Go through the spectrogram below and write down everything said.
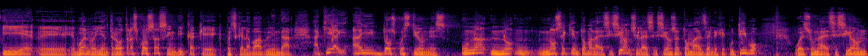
Y eh, eh, bueno, y entre otras cosas indica que pues que la va a blindar. Aquí hay, hay dos cuestiones. Una, no, no sé quién toma la decisión, si la decisión se toma desde el Ejecutivo o es una decisión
